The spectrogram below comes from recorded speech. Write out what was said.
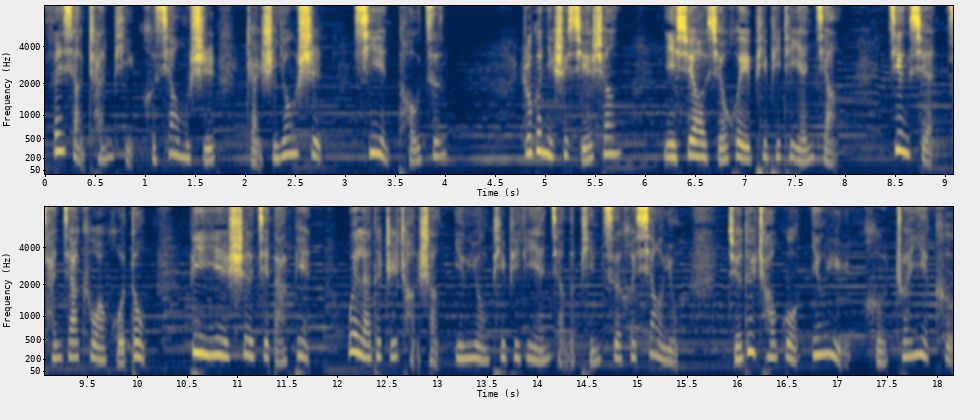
分享产品和项目时展示优势，吸引投资。如果你是学生，你需要学会 PPT 演讲，竞选参加课外活动，毕业设计答辩。未来的职场上应用 PPT 演讲的频次和效用，绝对超过英语和专业课。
